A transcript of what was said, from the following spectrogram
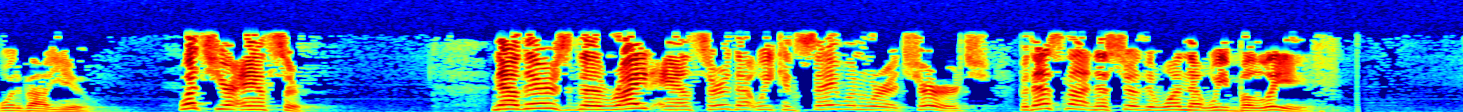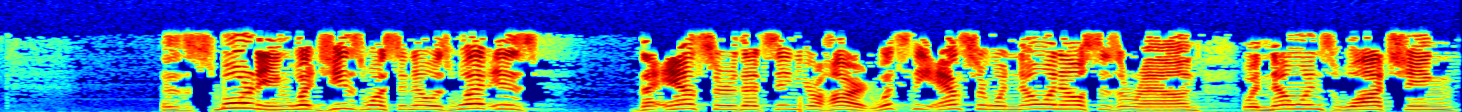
What about you? What's your answer? Now, there's the right answer that we can say when we're at church, but that's not necessarily the one that we believe. This morning, what Jesus wants to know is what is the answer that's in your heart? What's the answer when no one else is around, when no one's watching,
